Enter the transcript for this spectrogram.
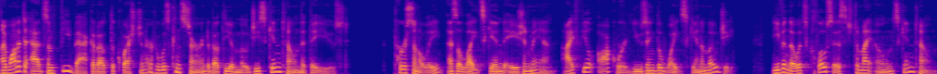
I wanted to add some feedback about the questioner who was concerned about the emoji skin tone that they used. Personally, as a light skinned Asian man, I feel awkward using the white skin emoji, even though it's closest to my own skin tone.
